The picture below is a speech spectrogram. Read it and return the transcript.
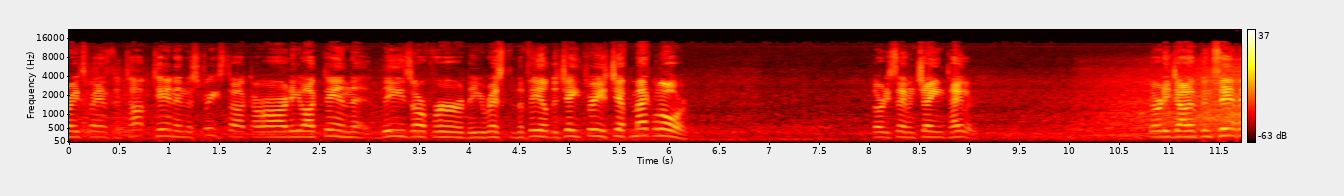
race fans, the top 10 in the street stock are already locked in. These are for the rest of the field. The J3 is Jeff McLemore. 37, Shane Taylor. 30, Jonathan Sim.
